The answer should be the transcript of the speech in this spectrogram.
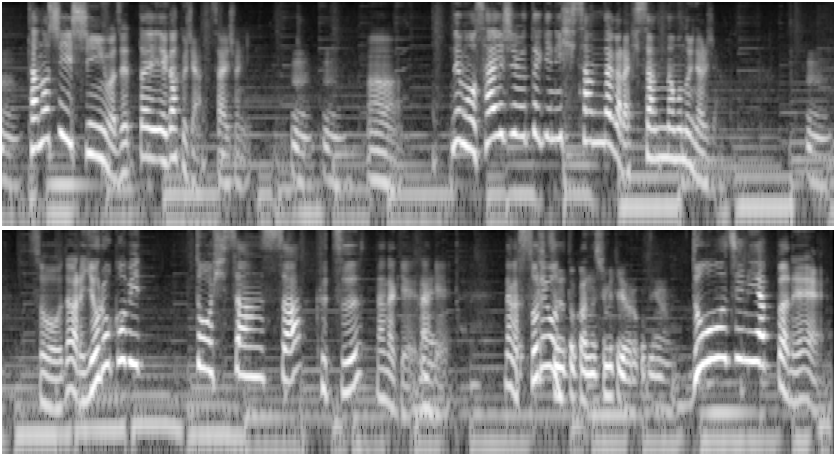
うん。楽しいシーンは絶対描くじゃん最初に。うんうん。うん、でも最終的に悲惨だから悲惨なものになるじゃん。うん。そう。だから喜びと悲惨さ苦痛？なんだっけ？なんだっけ、はいなんかそれを同時にやっぱね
